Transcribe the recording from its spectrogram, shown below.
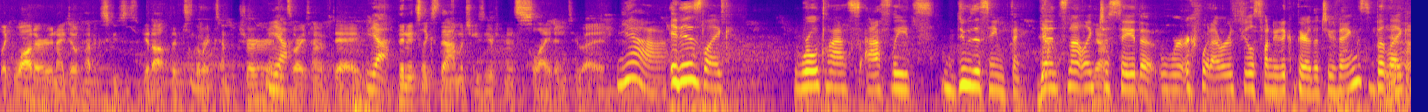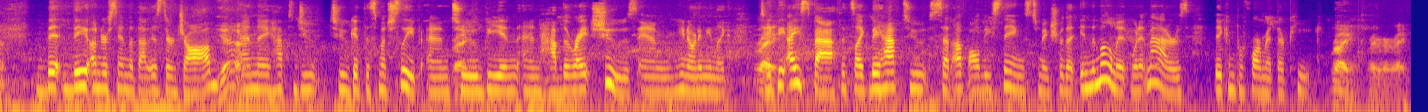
like water and i don't have excuses to get up it's the right temperature and Yeah. it's the right time of day Yeah. then it's like that much easier to kind of slide into it Yeah, it is like world class athletes do the same thing, Yeah, and it's not like yeah. to say that we're whatever. It feels funny to compare the two things, but like Yeah. they, they understand that that is their job, and they have to do to get this much sleep and to Right. be in and have the right shoes and you know what I mean, like Right. take the ice bath. It's like they have to set up all these things to make sure that in the moment when it matters, they can perform at their peak. right right right right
